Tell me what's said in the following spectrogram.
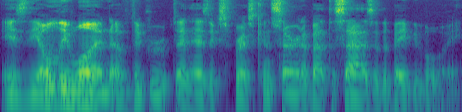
is the only one of the group that has expressed concern about the size of the baby boy.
